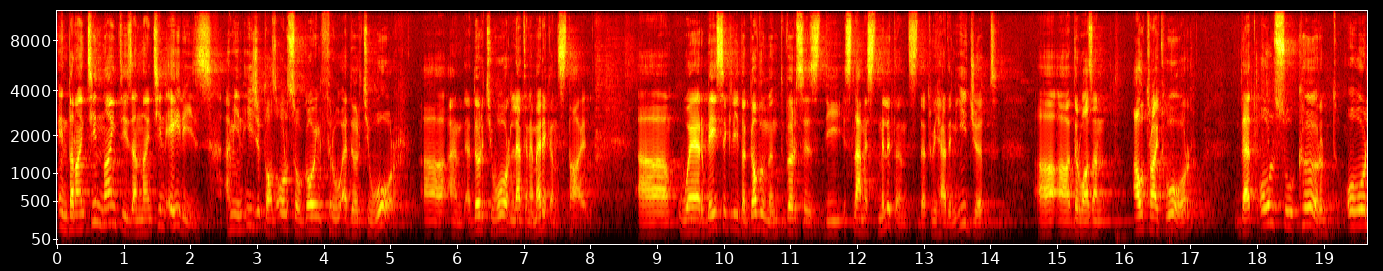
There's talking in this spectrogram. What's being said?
in the 1990s and 1980s, I mean, Egypt was also going through a dirty war, uh, and a dirty war Latin American style uh, where basically the government versus the Islamist militants that we had in Egypt, uh, uh, there was an outright war that also curbed all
